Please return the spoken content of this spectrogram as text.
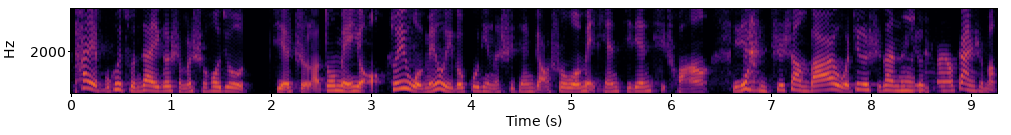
它也不会存在一个什么时候就截止了都没有，所以我没有一个固定的时间表，说我每天几点起床，几点 去上班，我这个时段的这个时段要干什么，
